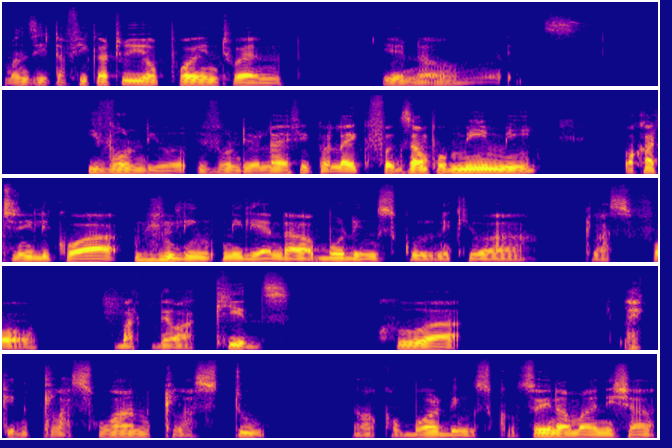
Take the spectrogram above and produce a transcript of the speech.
manzi itafika to your point when you know it's hivyo ndio hivyo ndio life iko like for example mimi wakati nilikuwa nilienda boarding school nikiwa class 4 but there were kids who are like in class 1 class 2 na wako boarding school. So inamaanisha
